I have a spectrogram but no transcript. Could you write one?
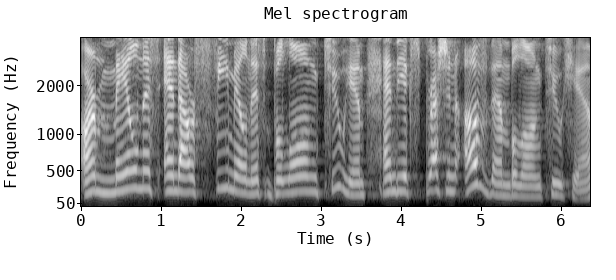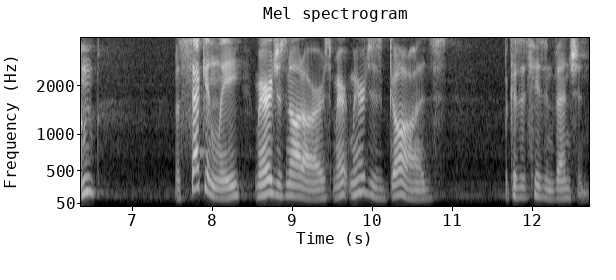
our maleness and our femaleness belong to him, and the expression of them belong to him. But secondly, marriage is not ours, Mar- marriage is God's because it's his invention.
